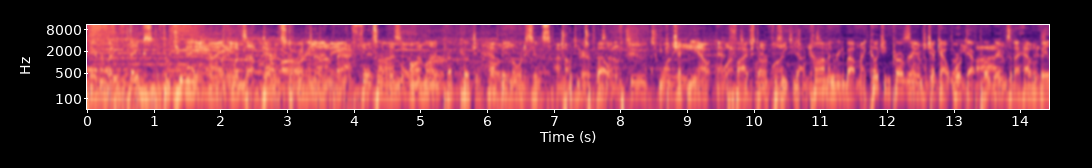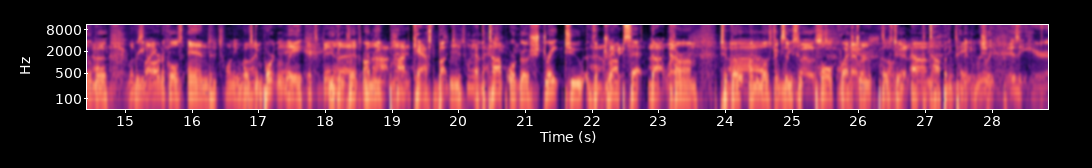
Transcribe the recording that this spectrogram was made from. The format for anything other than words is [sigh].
Hey, everybody. Thanks tuning Hey, in. I am what's up? Darren Starr, and? I'm I'm a is full-time online number- prep coach and have Oh, been Lordy. since I'm not prepared for 2012. episode You can check me out at what, 5starphysique.com and read about my coaching programs, check out workout programs that I have available. Looks read like articles, and most importantly, you can a- click on the hot minute. podcast button at the top or go straight to maybe. thedropset.com to vote on the Uh, most recent poll question whatever. It's all posted at the Um, top of the things have been page. Really.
